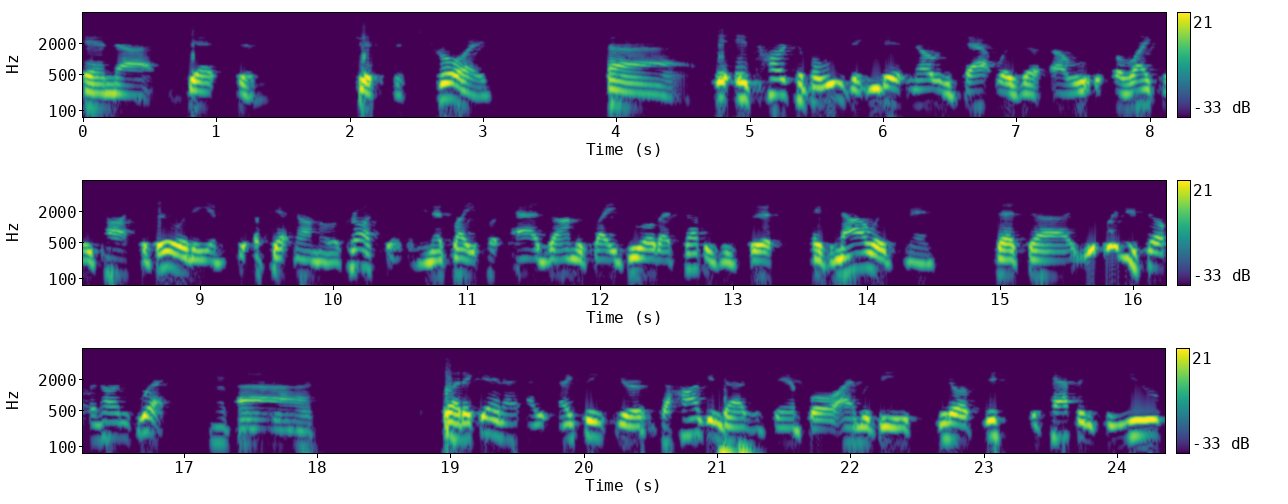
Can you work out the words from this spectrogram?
and uh, get just just destroyed, uh, it, it's hard to believe that you didn't know that that was a, a, a likely possibility of, of getting on the lacrosse field. I mean, that's why you put pads on. That's why you do all that stuff. Is it's the acknowledgement that uh, you're putting yourself in harm's way. Uh, but again, I, I think your the Haagen Dazs example, I would be, you know, if this has happened to you,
